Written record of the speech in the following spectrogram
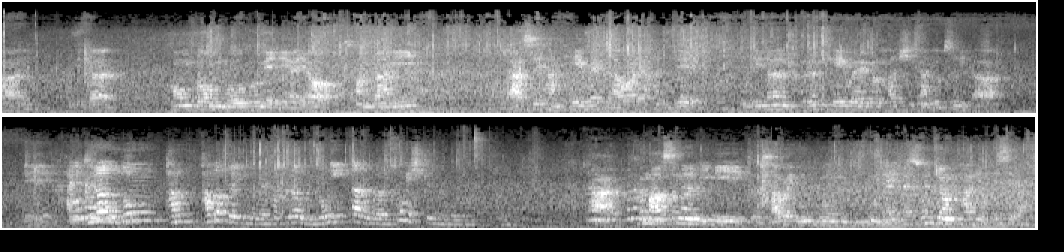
아, 그러니까 공동 모금에 대하여 상당히 자세한 계획 나와야 하는데 우리는 그런 계획을 할 시간이 없으니까 예, 아니 그런 운동 방, 방법적인 부분에서 그런 운동이 있다는 걸 소개시켜주는 거예요. 아, 그 말씀은 이미 그 사회 운동 부분에 수정하기로 했어요.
